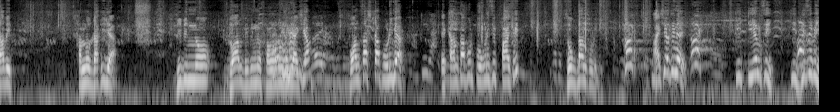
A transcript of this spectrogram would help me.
দাবিত সামনে গিয়া বিভিন্ন দল, বিভিন্ন সংগঠন থেকে আসিয়া পঞ্চাশটা পরিবার এই কামতাপুর প্রগ্রেসিভ পার্টির যোগদান করি আইসিয়া দিনে কি টিএমসি, কি বিজেপি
